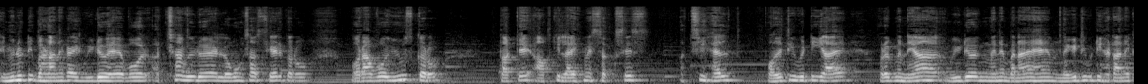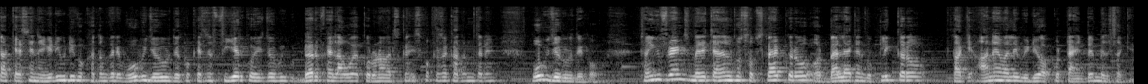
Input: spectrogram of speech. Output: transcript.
इम्यूनिटी बढ़ाने का एक वीडियो है, वो अच्छा वीडियो है, लोगों के साथ शेयर करो। और आप वो यूज़ करो ताकि आपकी लाइफ में सक्सेस अच्छी हेल्थ पॉजिटिविटी आए। और एक नया वीडियो मैंने बनाया है नेगेटिविटी हटाने का, कैसे नेगेटिविटी को खत्म करें, वो भी ज़रूर देखो। कैसे फियर को, जो भी डर फैला हुआ है कोरोना वायरस का, इसको कैसे खत्म करें, वो भी ज़रूर देखो। थैंक यू फ्रेंड्स मेरे चैनल को सब्सक्राइब करो और बेल आइकन को क्लिक करो ताकि आने वाले वीडियो आपको टाइम पे मिल सके।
